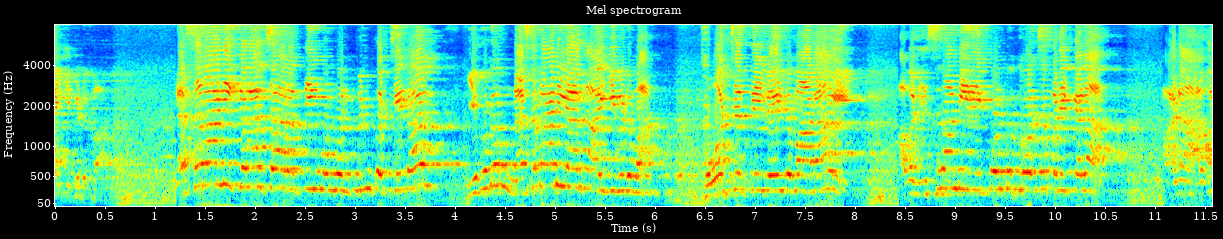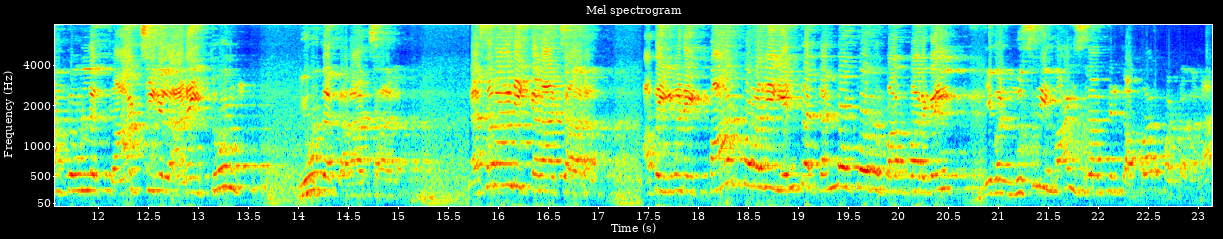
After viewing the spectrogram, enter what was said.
ஆகிவிடுவான். நசராணி கலாச்சாரத்தை ஒருவன் பின்பற்றினால் இவனும் நசராணியாக ஆகிவிடுவான். தோற்றத்தில் வேண்டுமானால் அவன் இஸ்லாமியரை போன்று தோற்றப்படிக்கலாம் ஆனா அவன்கிட்ட உள்ள காட்சிகள் அனைத்தும் யூத கலாச்சாரம் நசராணி கலாச்சாரம். அப்ப இவனை பார்ப்பவர்கள் எந்த கண்ணோக்கோடு பார்ப்பார்கள்? இவன் முஸ்லிமா இஸ்லாத்திற்கு அப்பாற்பட்டவனா?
